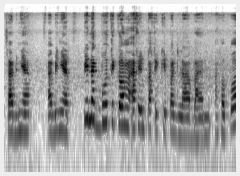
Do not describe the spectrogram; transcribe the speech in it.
Sabi niya, sabi niya, pinagbuti ko ang aking pakikipaglaban. Ako po,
